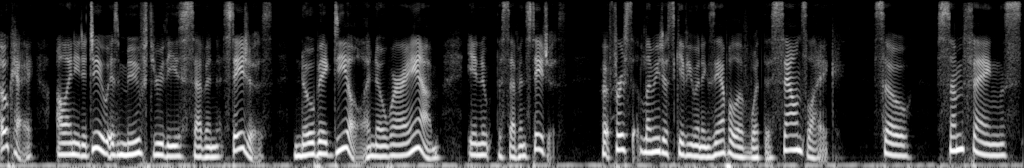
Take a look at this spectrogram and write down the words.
okay, all I need to do is move through these seven stages. No big deal. I know where I am in the seven stages. But first, let me just give you an example of what this sounds like. So, some things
